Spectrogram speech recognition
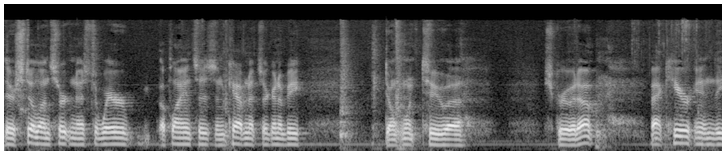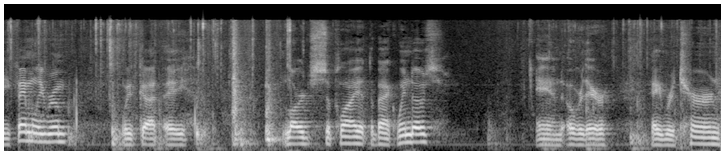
they're still uncertain as to where appliances and cabinets are going to be. Don't want to uh, screw it up. Back here in the family room, we've got a large supply at the back windows and over there a return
